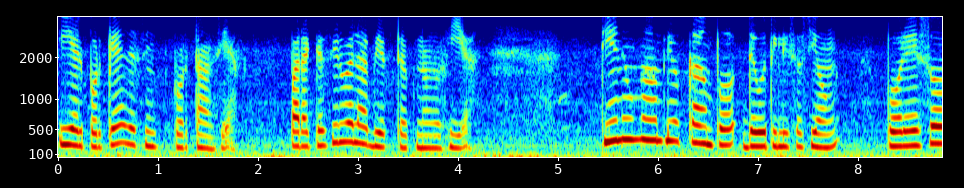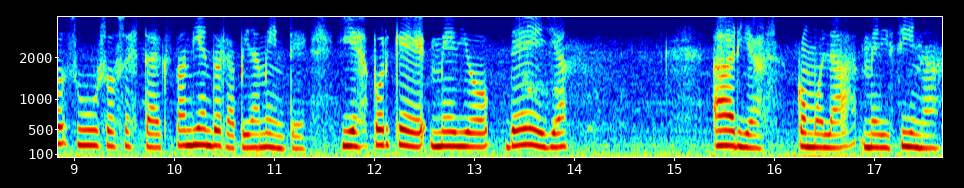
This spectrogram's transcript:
y el porqué de su importancia. ¿Para qué sirve la biotecnología? Tiene un amplio campo de utilización Por eso su uso se está expandiendo rápidamente y es porque medio de ella áreas como la medicina,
